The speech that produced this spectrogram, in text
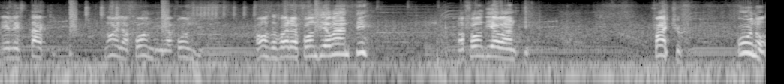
el stacking. No, el affondi, el affondi. Vamos a fare affondi avanti, affondi avanti. Faccio uno,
